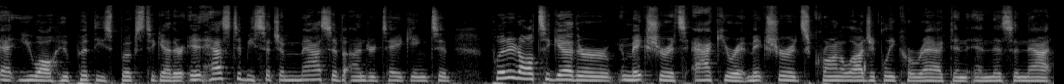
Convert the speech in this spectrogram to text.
at you all who put these books together. It has to be such a massive undertaking to put it all together, make sure it's accurate, make sure it's chronologically correct, and, and this and that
